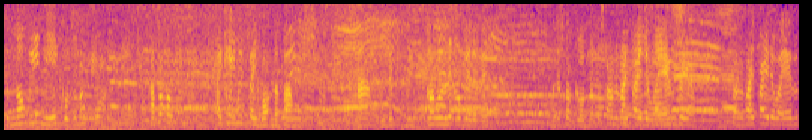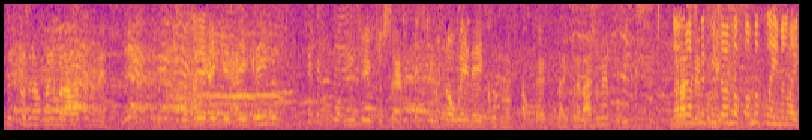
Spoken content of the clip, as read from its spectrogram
They're nowhere near good enough. But I don't know. I came in today wanting a bounce. And we've, we got a little bit of it. We're just not good enough. We're standing right by the way end here. Standing right by the way end. This doesn't help my morale at the minute. I, I, I agree with what you two have just said, it, it was nowhere near good enough out there today, but it hasn't been for weeks. No, it, it hasn't been for weeks. I'm not, I'm not blaming like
